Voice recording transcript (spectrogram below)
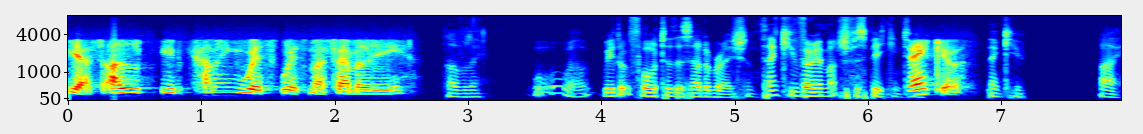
yes, I'll be coming with with my family. Lovely. Well, we look forward to the celebration. Thank you very much for speaking to Thank me. you. Thank you. Bye.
